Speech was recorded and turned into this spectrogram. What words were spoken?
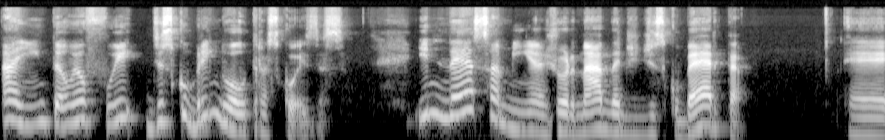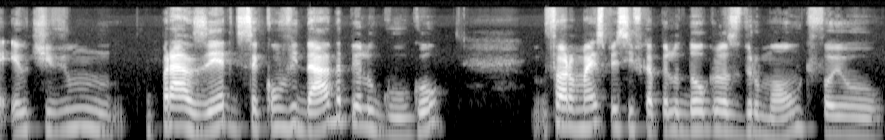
aí então eu fui descobrindo outras coisas. E nessa minha jornada de descoberta, é, eu tive um prazer de ser convidada pelo Google de forma mais específica pelo Douglas Drummond, que foi o,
